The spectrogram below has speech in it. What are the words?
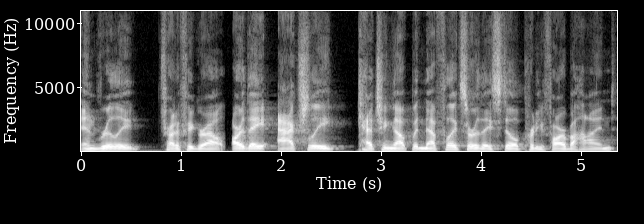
and really try to figure out are they actually catching up with Netflix or are they still pretty far behind?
